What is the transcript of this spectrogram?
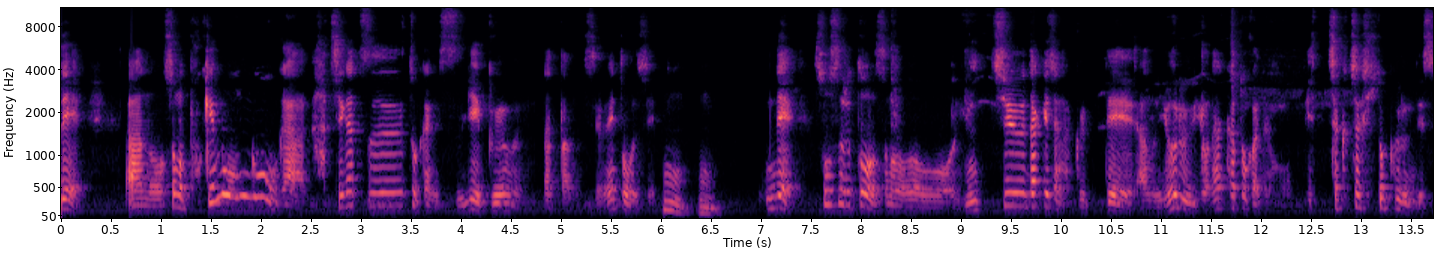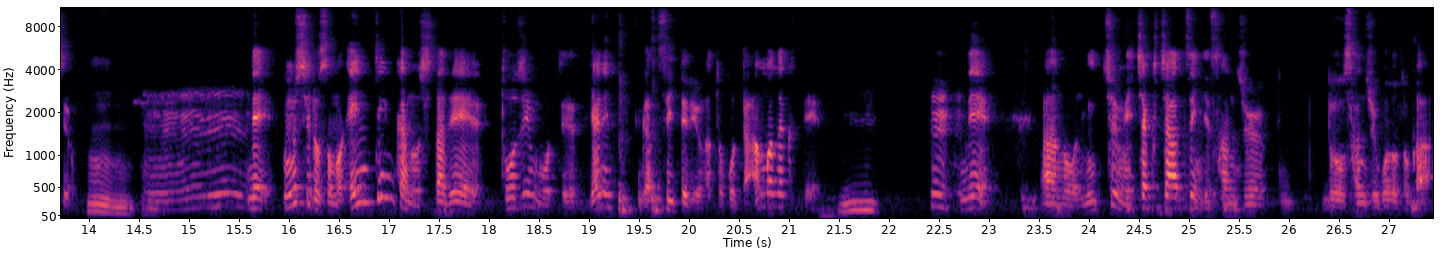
で、あの、そのポケモン GO が8月とかにすげえブームだったんですよね、当時。ほんほんで、そうすると、その、日中だけじゃなくって、あの、夜、夜中とかでもめちゃくちゃ人来るんですよ。うんうんうーん。で、むしろその炎天下の下で、東尋坊って屋根がついてるようなとこってあんまなくて、うんで、あの、日中めちゃくちゃ暑いんで30度、35度とか。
